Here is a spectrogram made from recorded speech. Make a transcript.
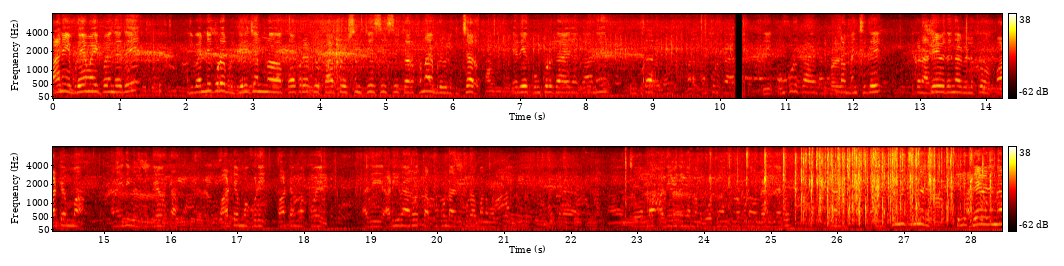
కానీ ఇప్పుడు ఏమైపోయింది అది? ఇవన్నీ కూడా ఇప్పుడు గిరిజన్ కోఆపరేటివ్ కార్పొరేషన్ జీసీసీ తరఫున ఇప్పుడు వీళ్ళకి ఇచ్చారు. ఏది కుంకుడుకాయ కానీ సార్ మన కుంకుడుకాయ. ఈ కుంకుడుకాయ కూడా మంచిది. ఇక్కడ అదే విధంగా వీళ్ళకు పాటమ్మ అనేది వీళ్ళకి దేవత. పాటమ్మ గుడి పాటమ్మ కోయిల్. అది అడిగినారు తప్పకుండా అది కూడా మనం ఒకటి చేయాలా? అదేవిధంగా మన ఒడ్డంకులో కూడా వాళ్ళు అడిగారు. చిన్న చిన్నది. అదేవిధంగా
